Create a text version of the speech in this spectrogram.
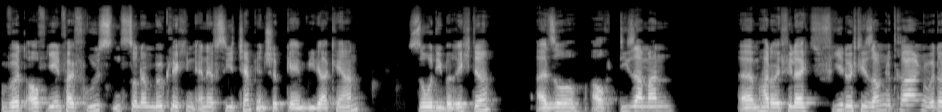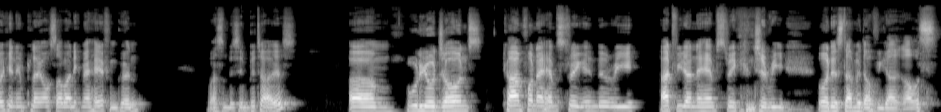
wird auf jeden Fall frühestens zu einem möglichen NFC Championship Game wiederkehren. So die Berichte. Also auch dieser Mann Ähm, hat euch vielleicht viel durch die Saison getragen, wird euch in den Playoffs aber nicht mehr helfen können. Was ein bisschen bitter ist. Ähm, Julio Jones kam von der Hamstring Injury, hat wieder eine Hamstring Injury und ist damit auch wieder raus.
